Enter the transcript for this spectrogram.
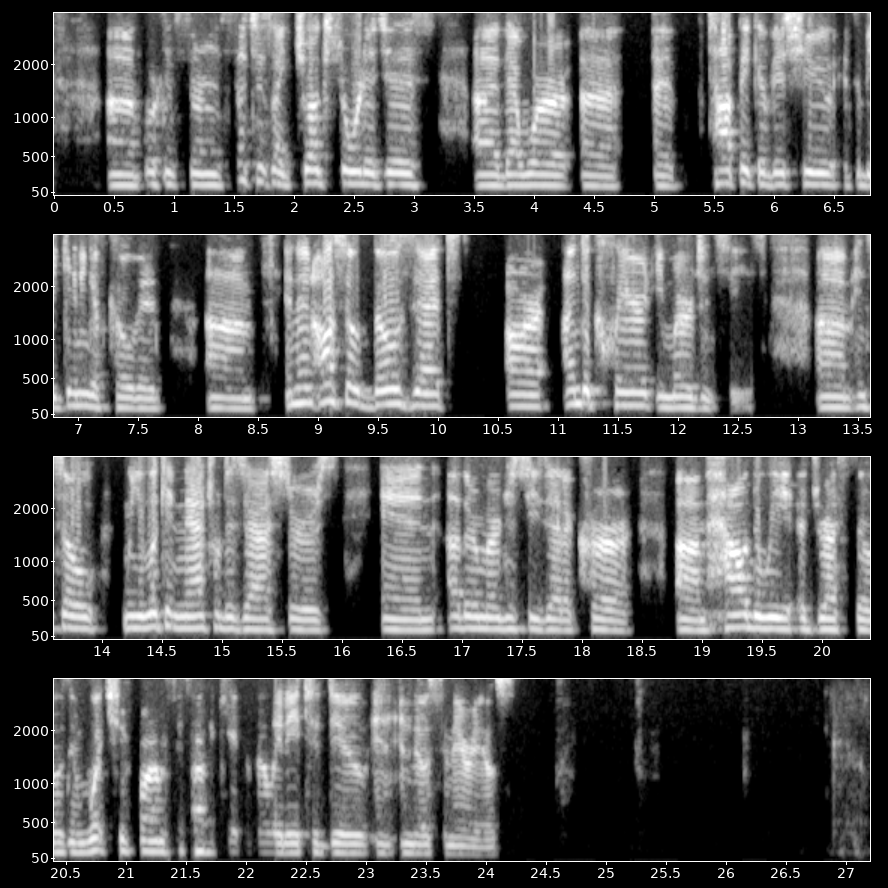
uh, or concerns, such as like drug shortages uh, that were uh, a topic of issue at the beginning of COVID. Um, and then also those that are undeclared emergencies. Um, and so when you look at natural disasters and other emergencies that occur, um, how do we address those and what should pharmacists have the capability to do in, in those scenarios?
